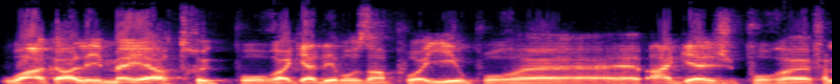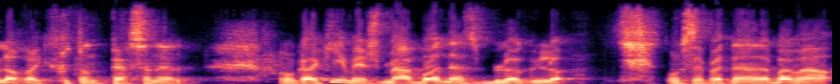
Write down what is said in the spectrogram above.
ou encore les meilleurs trucs pour regarder vos employés ou pour engager pour faire le recrutement de personnel. Donc, OK, mais je m'abonne à ce blog-là. Donc, ça peut être un abonnement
